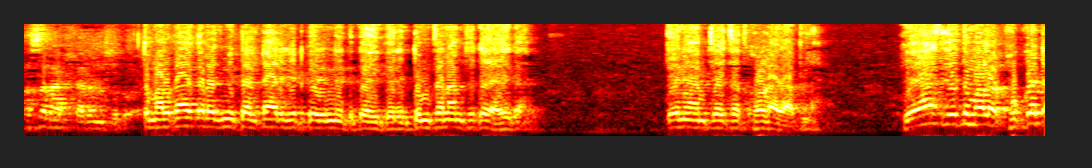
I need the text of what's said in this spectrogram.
असं राजकारण सुरू आहे. तुम्हाला काय करायचं? मी त्याला टार्गेट करीन नाही तर काही करीन. तुमचं नामचं काही आहे का? त्याने आमच्या याच्यात खोडा घातला. हे असले तुम्हाला फुकट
